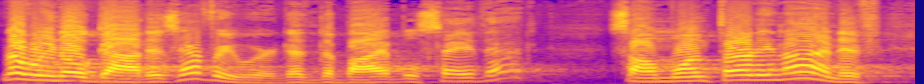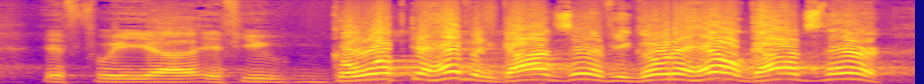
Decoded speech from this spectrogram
Now we know God is everywhere. Does the Bible say that? Psalm 139 if, if, we, uh, if you go up to heaven, God's there. If you go to hell, God's there.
